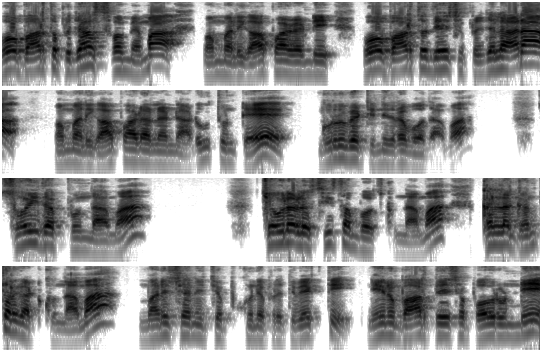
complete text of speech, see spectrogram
ఓ భారత ప్రజాస్వామ్యమా మమ్మల్ని కాపాడండి. ఓ భారతదేశ ప్రజలారా మమ్మల్ని కాపాడాలని అడుగుతుంటే గురువు పెట్టి నిద్రపోదామా? సోయిదప్పు ఉందామా చెవులలో సీసం పోసుకుందామా? కళ్ళ గంతలు కట్టుకుందామా? మనిషి అని చెప్పుకునే ప్రతి వ్యక్తి నేను భారతదేశ పౌరుణ్ణి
